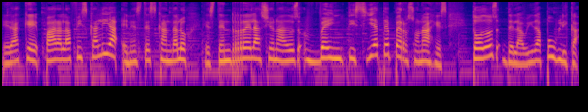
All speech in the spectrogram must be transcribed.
era que para la fiscalía en este escándalo estén relacionados 27 personajes, todos de la vida pública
